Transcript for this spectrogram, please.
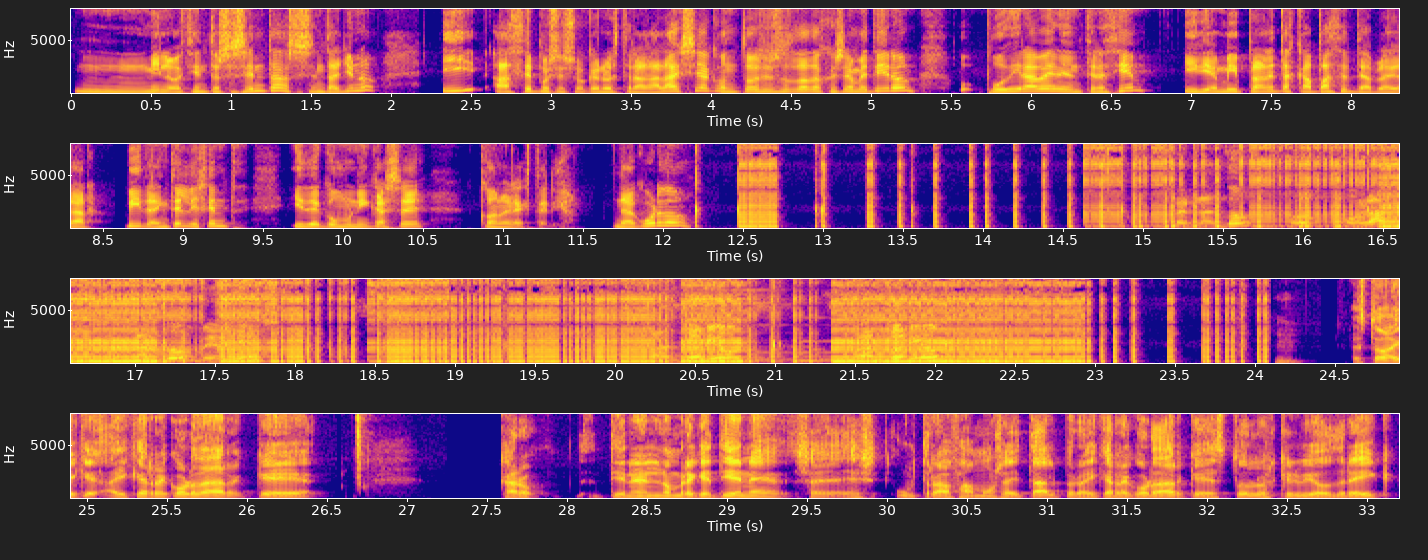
1960, 61, y hace pues eso, que nuestra galaxia, con todos esos datos que se metieron, pudiera haber entre 100 y 10.000 planetas capaces de albergar vida inteligente y de comunicarse con el exterior. ¿De acuerdo? Fernando, hola, Fernando, ¿me oyes? Esto hay que, hay que recordar que, claro, tiene el nombre que tiene, es ultra famosa y tal, pero hay que recordar que esto lo escribió Drake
